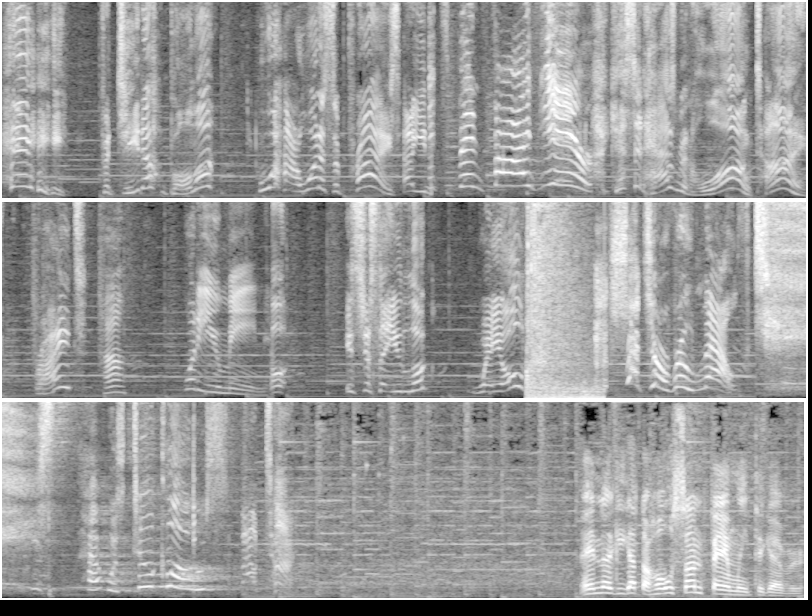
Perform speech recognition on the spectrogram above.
Hey! Vegeta? Bulma? Wow, what a surprise! How you. It's been five years. I guess it has been a long time, right? Huh? What do you mean? Well, it's just that you look way older. Shut your rude mouth. Jeez, that was too close. About time. Hey, look, he got the whole Son family together.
